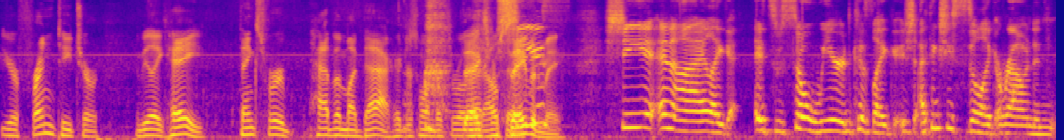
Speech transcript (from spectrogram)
your friend teacher, and be like, "Hey, thanks for having my back. I just wanted to throw Thanks that for out saving there." me. She and I like it's so weird because like sh- I think she's still like around in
